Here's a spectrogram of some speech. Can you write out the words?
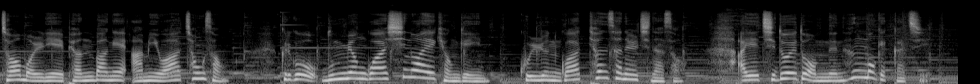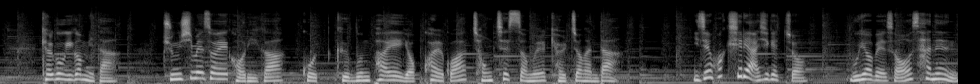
저 멀리의 변방의 아미와 청성, 그리고 문명과 신화의 경계인 곤륜과 텐산을 지나서 아예 지도에도 없는 흑목에까지. 결국 이겁니다. 중심에서의 거리가 곧 그 문파의 역할과 정체성을 결정한다. 이제 확실히 아시겠죠? 무협에서 산은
